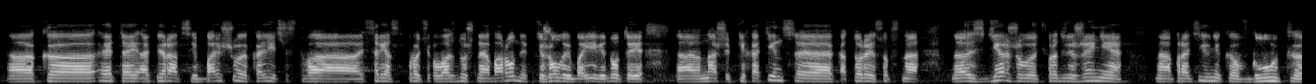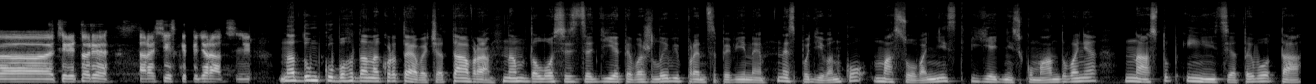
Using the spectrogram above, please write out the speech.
а, к этой операции большое количество средств противовоздушной обороны. Тяжелые бои ведут и а, наши пехотинцы, которые, собственно, а, сдерживают продвижение противника вглубь территории Российской Федерации. На думку Богдана Кротевича, Тавра нам вдалося задіяти важливі принципи війни: несподіванку, масованість, єдність командування, наступ, ініціативу та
